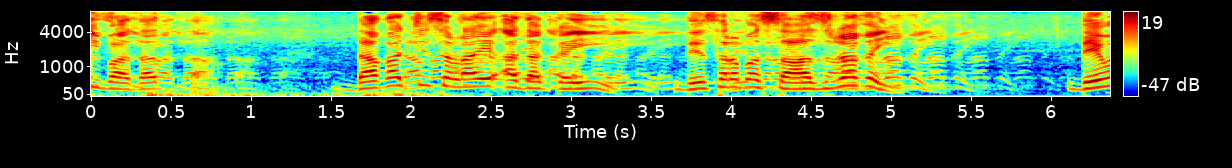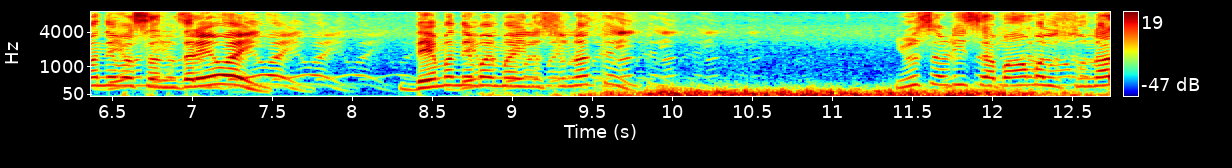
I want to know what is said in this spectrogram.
عبادت ده، دغه چې سړی ادا کوي دې سره به ساز ږغوي، دې باندې به سندرې وايي، دې باندې به ميلسونه کوي، يو سړي سبا ملسونه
